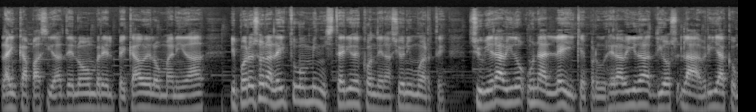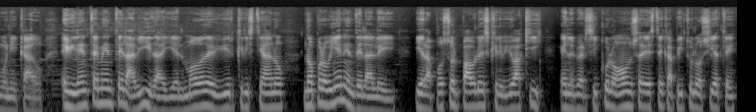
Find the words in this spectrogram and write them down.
la incapacidad del hombre, el pecado de la humanidad, y por eso la ley tuvo un ministerio de condenación y muerte. Si hubiera habido una ley que produjera vida, Dios la habría comunicado. Evidentemente la vida y el modo de vivir cristiano no provienen de la ley, y el apóstol Pablo escribió aquí, en el versículo 11 de este capítulo 7,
